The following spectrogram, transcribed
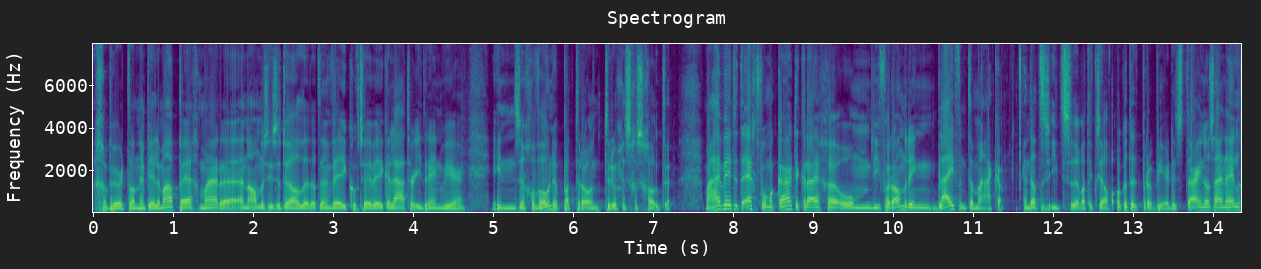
gebeurt, dan heb je helemaal pech. Maar en anders is het wel dat een week of twee weken later iedereen weer in zijn gewone patroon terug is geschoten. Maar hij weet het echt voor elkaar te krijgen om die verandering blijvend te maken. En dat is iets wat ik zelf ook altijd probeer. Dus daarin was hij een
